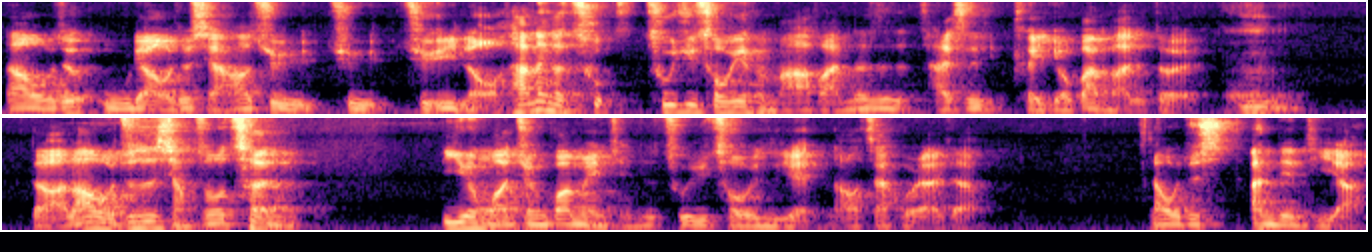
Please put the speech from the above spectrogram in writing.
然后我就无聊，我就想要去去去一楼。他那个出出去抽烟很麻烦，但是还是可以有办法就对了，嗯，对吧？然后我就是想说趁医院完全关门以前就出去抽一支烟，然后再回来这样。然后我就按电梯啊，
